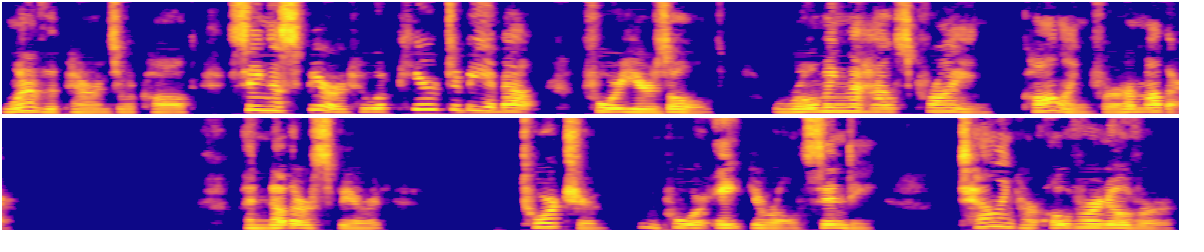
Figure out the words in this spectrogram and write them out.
One of the parents recalled seeing a spirit who appeared to be about four years old, roaming the house crying, calling for her mother. Another spirit tortured poor eight year old Cindy, telling her over and over,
